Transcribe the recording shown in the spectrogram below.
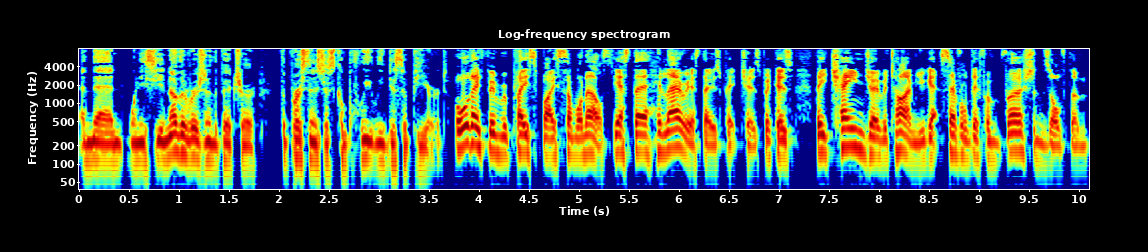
And then when you see another version of the picture, the person has just completely disappeared. Or they've been replaced by someone else. Yes, they're hilarious, those pictures, because they change over time. You get several different versions of them.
